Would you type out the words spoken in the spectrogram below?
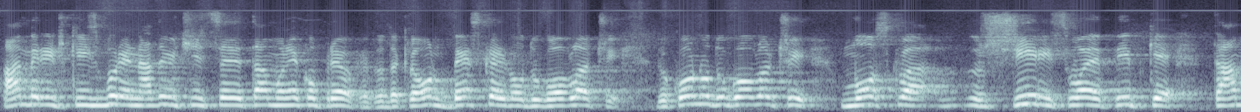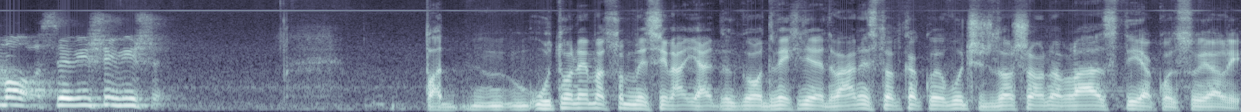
američke izbore nadajući se tamo nekom preokretu. Dakle, on beskrajno odugovlači. Dok on odugovlači, Moskva širi svoje pipke tamo sve više i više. Pa m, u to nema sum, mislim, ja od 2012. od kako je Vučić došao na vlast, iako su, jeli,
